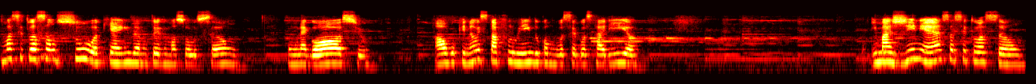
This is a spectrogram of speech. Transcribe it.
Uma situação sua que ainda não teve uma solução, um negócio, algo que não está fluindo como você gostaria. Imagine essa situação,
